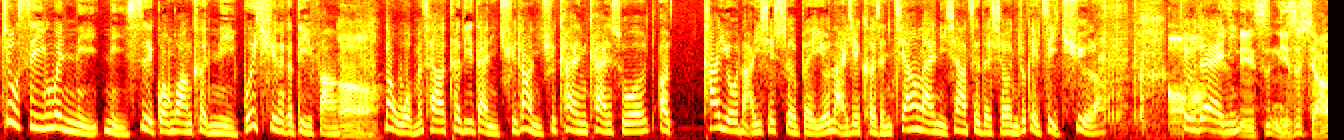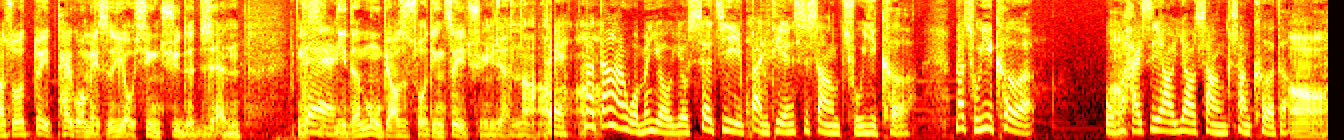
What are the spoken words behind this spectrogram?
就是因为你你是观光客，你不会去那个地方啊，那我们才要特地带你去，让你去看一看，说哦，它有哪一些设备，有哪一些课程，将来你下次的时候，你就可以自己去了，对不对？你你是你是想要说对泰国美食有兴趣的人，你是你的目标是锁定这一群人呐？对，那当然我们有有设计半天是上厨艺课。那厨艺课，我们还是要要上上课的哦。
